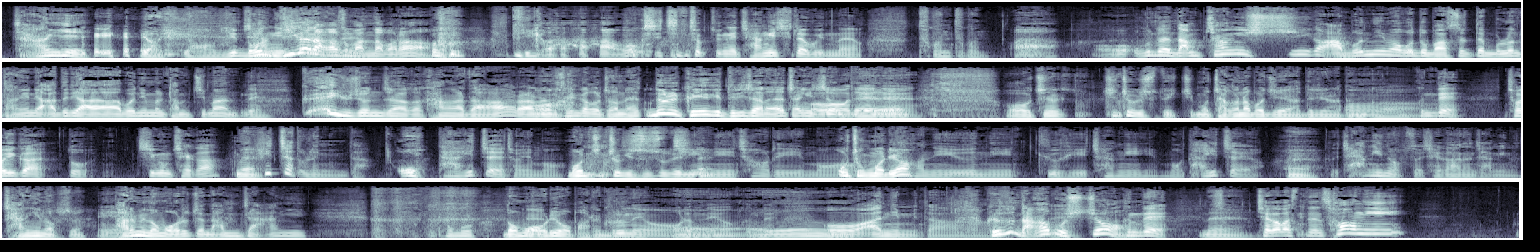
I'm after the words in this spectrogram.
장이. 야, 야, 이게 너 장이 네가 씨라는데. 나가서 만나봐라. 네가. 어? 혹시 친척 중에 장희 씨라고 있나요? 두근두근. 아, 어, 근데 남창희 씨가 아버님하고도 봤을 때 물론 당연히 아들이 아버님을 닮지만 네. 꽤 유전자가 강하다라는 생각을 저는 늘 그 얘기 드리잖아요. 창희 어, 씨한테. 네네. 어, 제 친척일 수도 있지. 뭐 작은 아버지의 아들이라든가. 어, 근데 저희가 또 지금 제가 네. 희자 돌림입니다. 오, 다 희자예요, 저희 뭐. 먼 친척이 있을 수도 있네. 진이, 철이, 뭐. 오, 정말이야? 현이, 은이, 규희, 창희, 뭐다 희자예요. 네. 그 장인은 없어요. 제가 아는 장인은. 장인 없어요. 예. 발음이 너무 어렵죠. 남장이. 너무 너무 네. 어려워 발음이. 그러네요. 어렵네요. 근데 오. 어 아닙니다. 그래도 나가 보시죠. 네. 근데 네. 제가 봤을 때는 성이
